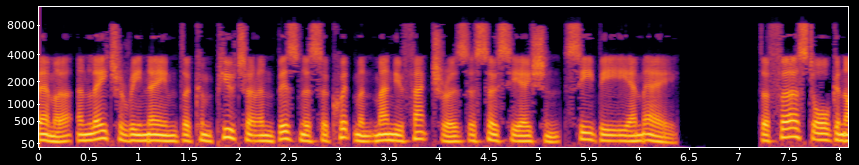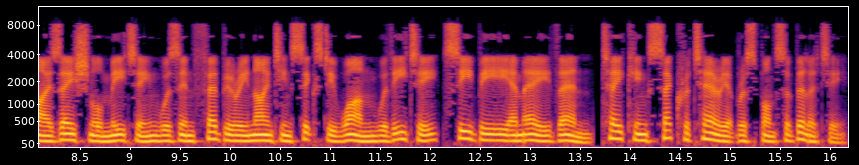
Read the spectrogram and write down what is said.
and later renamed the Computer and Business Equipment Manufacturers Association CBEMA. The first organizational meeting was in February 1961 with ET CBEMA then taking secretariat responsibility.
